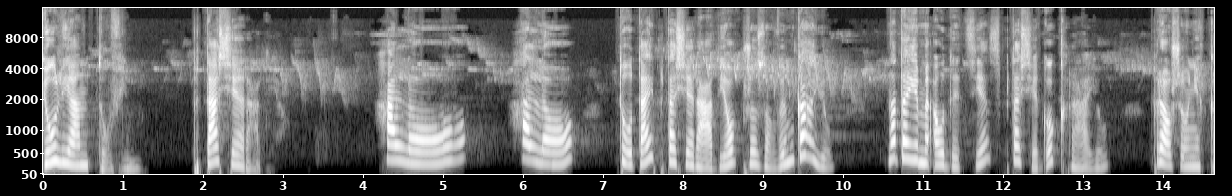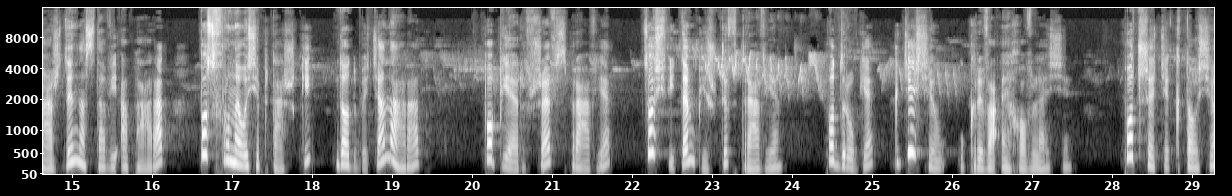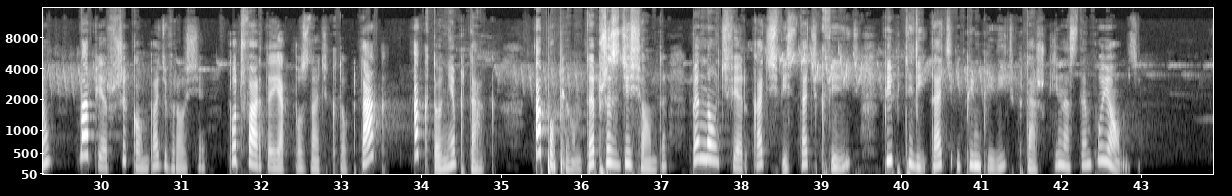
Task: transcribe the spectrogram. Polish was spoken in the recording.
Julian Tuwim. Ptasie radio. Halo? Halo? Tutaj ptasie radio w brzozowym gaju. Nadajemy audycję z ptasiego kraju. Proszę, niech każdy nastawi aparat, bo sfrunęły się ptaszki do odbycia narad. Po pierwsze w sprawie, co świtem piszczy w trawie. Po drugie, gdzie się ukrywa echo w lesie. Po trzecie, kto się ma pierwszy kąpać w rosie. Po czwarte, jak poznać, kto ptak, a kto nie ptak. A po piąte, przez dziesiąte, będą ćwierkać, świstać, kwilić, piptilitać i pimpilić ptaszki następujące.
